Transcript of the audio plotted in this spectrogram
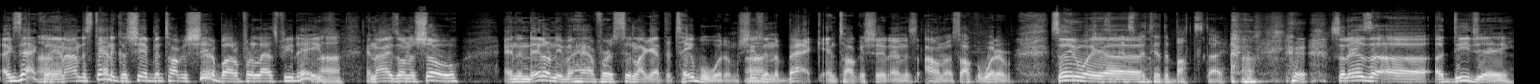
Exactly, Uh. and I understand it because she had been talking shit about him for the last few days, and now he's on the show, and then they don't even have her sitting like at the table with him. She's Uh. in the back and talking shit, and it's I don't know, it's awkward, whatever. So anyway, uh, SVT Debatt där. so there's a a, a DJ,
